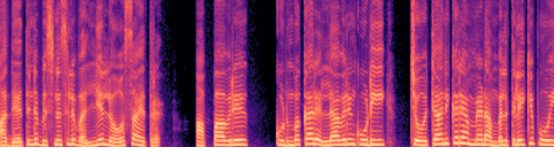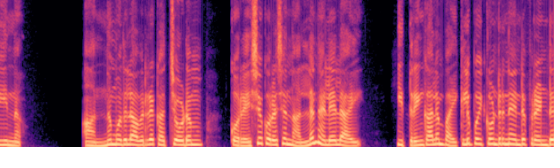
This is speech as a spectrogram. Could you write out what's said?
അദ്ദേഹത്തിന്റെ ബിസിനസ്സിൽ വലിയ ലോസ് ആയത്രേ അപ്പ അവർ കുടുംബക്കാരെല്ലാവരും കൂടി ചോറ്റാനിക്കര അമ്മയുടെ അമ്പലത്തിലേക്ക് പോയി ഇന്ന്. അന്ന് മുതൽ അവരുടെ കച്ചവടം കുറേശ്ശെ കുറേശ്ശെ നല്ല നിലയിലായി. ഇത്രയും കാലം ബൈക്കിൽ പോയിക്കൊണ്ടിരുന്ന എന്റെ ഫ്രണ്ട്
